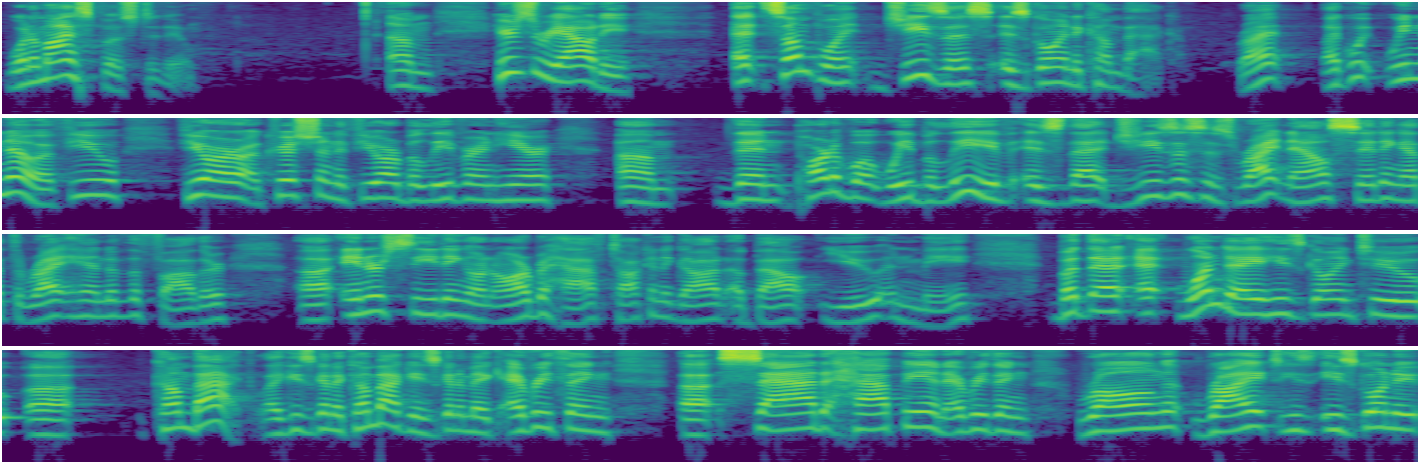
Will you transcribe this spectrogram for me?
what am I supposed to do? Um, here's the reality at some point, Jesus is going to come back, right? Like we, we know if you if you are a Christian, if you are a believer in here, um, then part of what we believe is that Jesus is right now sitting at the right hand of the Father, uh, interceding on our behalf, talking to God about you and me. But that at one day he's going to uh, come back. Like he's going to come back and he's going to make everything uh, sad happy and everything wrong right. He's, he's going to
